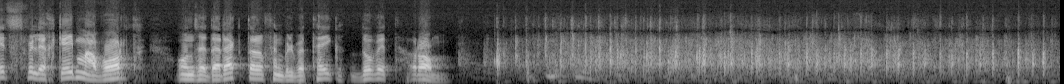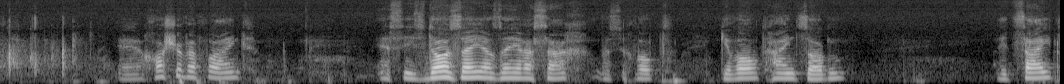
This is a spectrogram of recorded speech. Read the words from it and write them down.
Jetzt will ich geben ein Wort unser Direktor von Bibliothek, David Rom. Choshev Freund, es ist da sehr, sehr Sache, was ich wollte, gewollt Heinz sagen. Die Zeit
